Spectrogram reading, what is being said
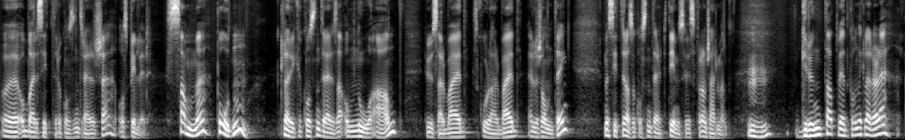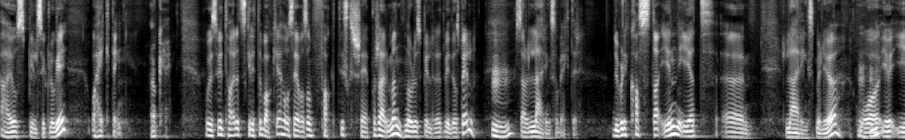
Og, og bare sitter og konsentrerer seg og spiller. Samme poden klarer ikke å konsentrere seg om noe annet. Husarbeid, skolearbeid eller sånne ting. Men sitter altså konsentrert i timevis foran skjermen. Grunnen til at vedkommende klarer det, er jo spillpsykologi og hekting. Okay. Og Hvis vi tar et skritt tilbake og ser hva som faktisk skjer på skjermen når du spiller et videospill, så er det læringsobjekter. Du blir kasta inn i et uh, læringsmiljø og i, i,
